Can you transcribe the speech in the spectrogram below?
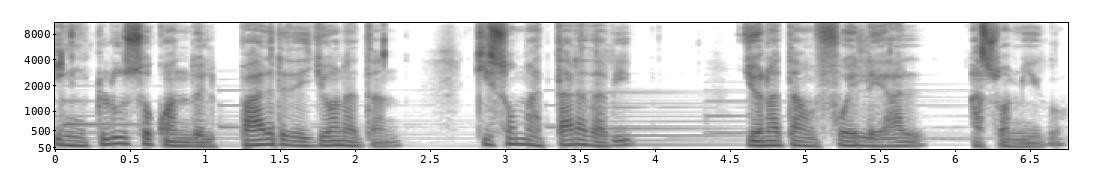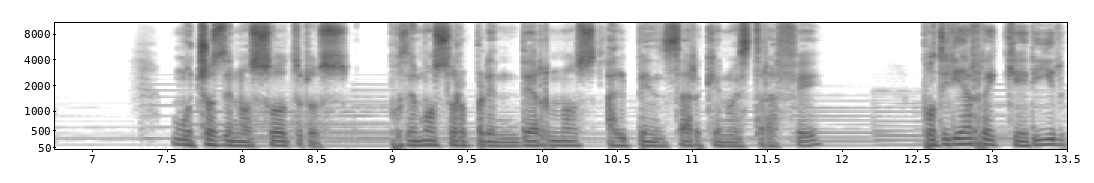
Incluso cuando el padre de Jonathan quiso matar a David, Jonathan fue leal a su amigo. Muchos de nosotros podemos sorprendernos al pensar que nuestra fe podría requerir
